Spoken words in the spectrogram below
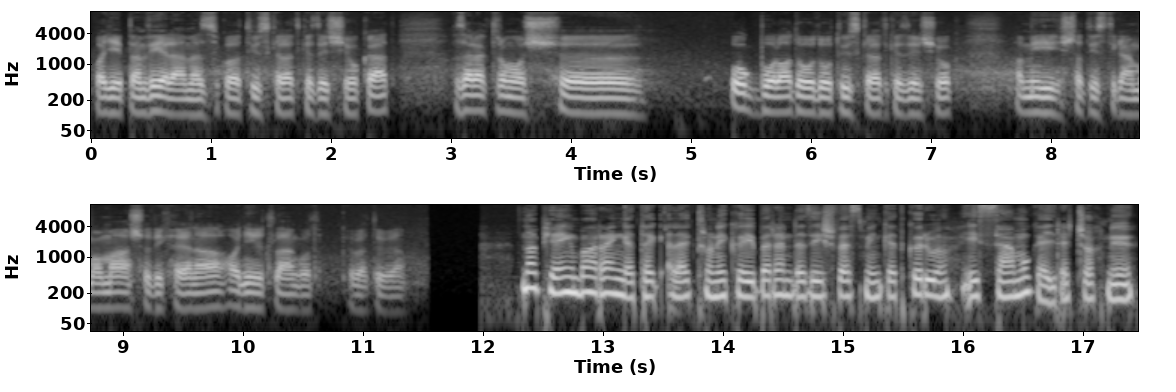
vagy éppen vélelmezzük a tűzkeletkezési okát. Az elektromos ö, okból adódó tűzkeletkezési ok a mi statisztikánkban második helyen áll a nyílt lángot követően. Napjainkban rengeteg elektronikai berendezés vesz minket körül, és számuk egyre csak nő.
